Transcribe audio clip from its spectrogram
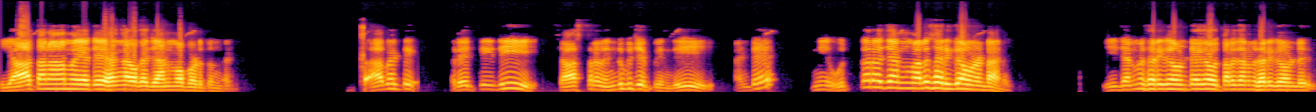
యాతనామయ దేహంగా ఒక జన్మ పడుతుందండి. కాబట్టి ప్రతిదీ శాస్త్రం ఎందుకు చెప్పింది? అంటే నీ ఉత్తర జన్మలు సరిగ్గా ఉండటానికి. ఈ జన్మ సరిగా ఉంటేగా ఉత్తర జన్మ సరిగా ఉండేది.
